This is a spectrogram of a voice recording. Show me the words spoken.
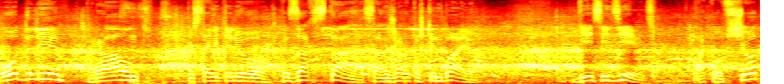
отдали раунд представителю Казахстана Санжару Ташкенбаю. 10-9. Таков счет.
